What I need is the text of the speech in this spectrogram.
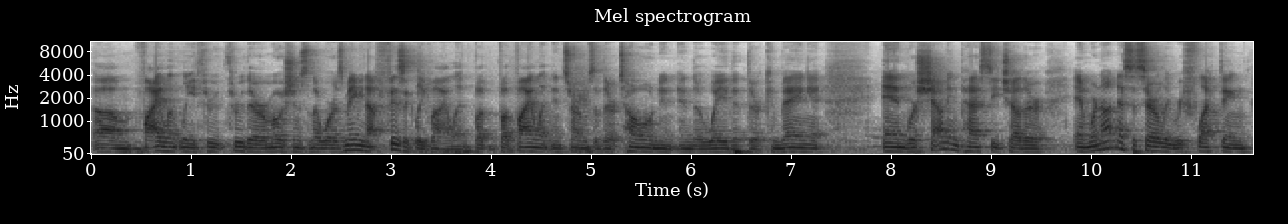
um, violently through through their emotions and their words. Maybe not physically violent, but but violent in terms of their tone and, and the way that they're conveying it. And we're shouting past each other, and we're not necessarily reflecting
